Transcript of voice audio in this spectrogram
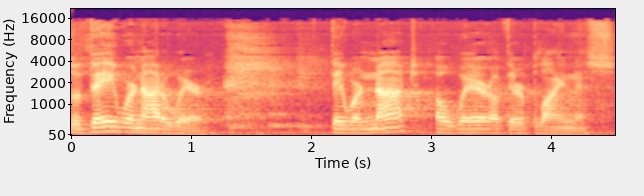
So they were not aware. They were not aware of their blindness.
